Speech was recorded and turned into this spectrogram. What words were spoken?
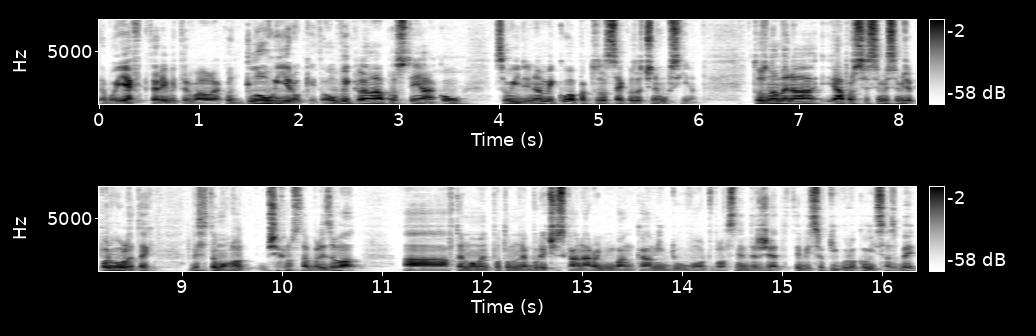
nebo jev, který by trval jako dlouhý roky. To obvykle má prostě nějakou svoji dynamiku a pak to zase jako začne usínat. To znamená, já prostě si myslím, že po dvou letech by se to mohlo všechno stabilizovat a v ten moment potom nebude Česká národní banka mít důvod vlastně držet ty vysoké úrokové sazby,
